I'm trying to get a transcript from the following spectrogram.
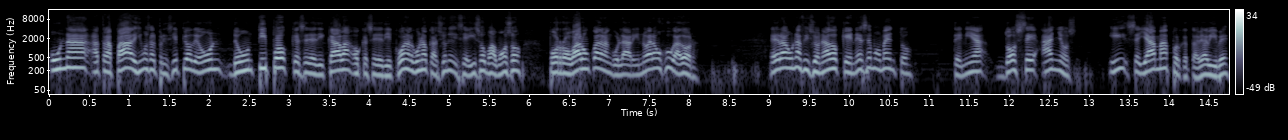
una atrapada, dijimos al principio, de un, de un tipo que se dedicaba o que se dedicó en alguna ocasión y se hizo famoso por robar un cuadrangular. Y no era un jugador, era un aficionado que en ese momento tenía 12 años y se llama, porque todavía vive,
